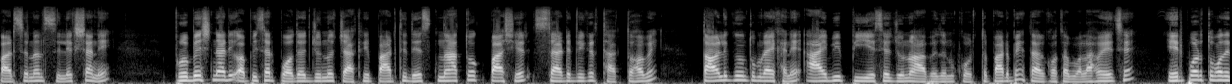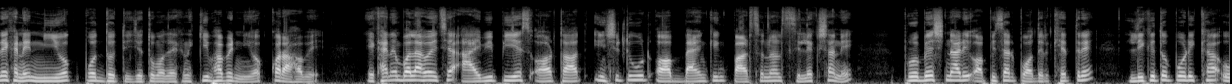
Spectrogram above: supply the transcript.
পার্সোনাল সিলেকশানে প্রবেশনারী অফিসার পদের জন্য চাকরি প্রার্থীদের স্নাতক পাশের সার্টিফিকেট থাকতে হবে। তাহলে কিন্তু তোমরা এখানে আইবিপিএস এর জন্য আবেদন করতে পারবে, তার কথা বলা হয়েছে। এরপর তোমাদের এখানে নিয়োগ পদ্ধতি, যে তোমাদের এখানে কীভাবে নিয়োগ করা হবে। এখানে বলা হয়েছে আইবিপিএস অর্থাৎ ইনস্টিটিউট অব ব্যাংকিং পার্সোনাল সিলেকশনে প্রবেশনারী অফিসার পদের ক্ষেত্রে লিখিত পরীক্ষা ও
